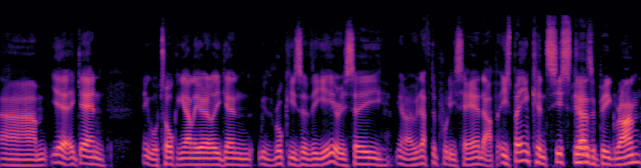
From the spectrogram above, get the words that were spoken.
Um, yeah, again, I think we are talking only early again with rookies of the year. Is he, you know, he'd have to put his hand up. He's been consistent. he has a big run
